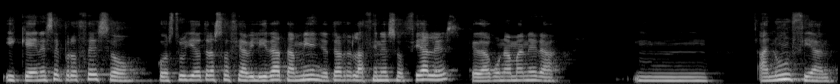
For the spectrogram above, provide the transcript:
y que en ese proceso construye otra sociabilidad también y otras relaciones sociales que de alguna manera mm, anuncian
